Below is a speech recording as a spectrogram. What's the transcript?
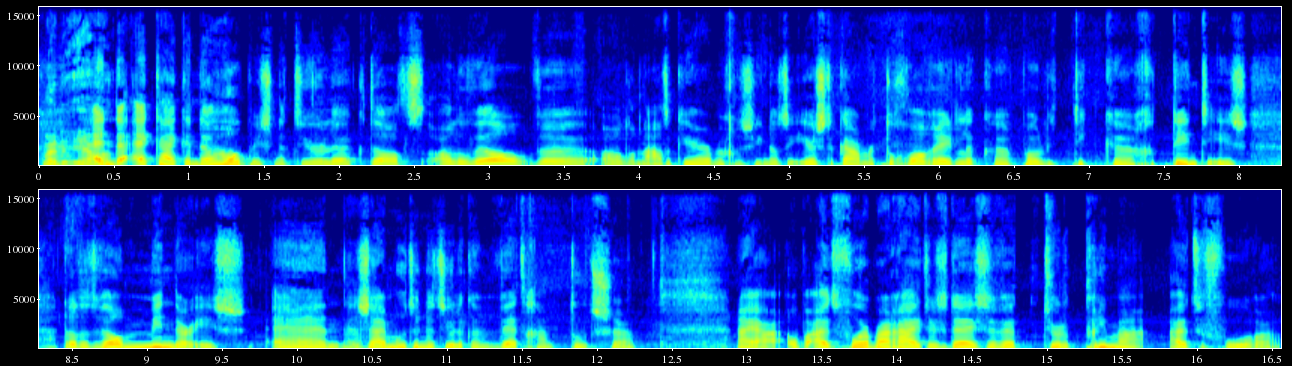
Maar ja, en, de, en kijk, en de hoop is natuurlijk dat, alhoewel we al een aantal keer hebben gezien dat de Eerste Kamer toch wel redelijk uh, politiek uh, getint is, dat het wel minder is. En ja. zij moeten natuurlijk een wet gaan toetsen. Nou ja, op uitvoerbaarheid is deze wet natuurlijk prima uit te voeren.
